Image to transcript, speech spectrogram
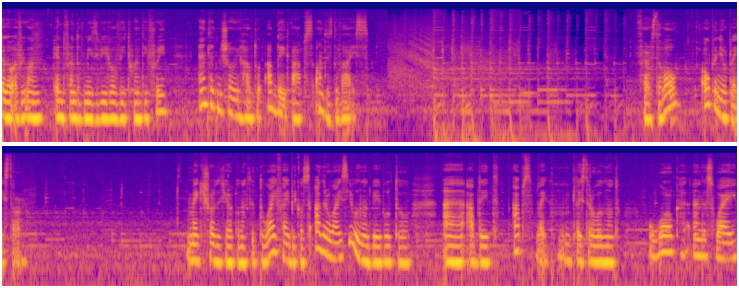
Hello everyone, in front of me is Vivo V23 and let me show you how to update apps on this device. First of all, open your Play Store. Make sure that you are connected to Wi-Fi because otherwise you will not be able to uh, update apps, like mm, Play Store will not work in this way.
